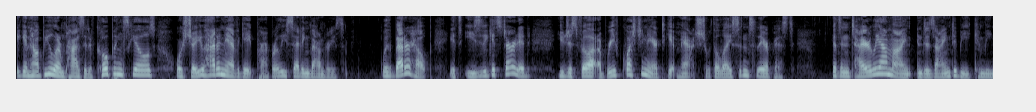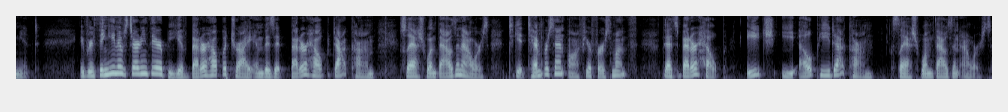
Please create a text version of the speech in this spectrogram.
It can help you learn positive coping skills or show you how to navigate properly setting boundaries. With BetterHelp, it's easy to get started. You just fill out a brief questionnaire to get matched with a licensed therapist. It's entirely online and designed to be convenient. If you're thinking of starting therapy, give BetterHelp a try and visit betterhelp.com slash 1000 hours to get 10% off your first month. That's betterhelp, H-E-L-P dot com slash 1000 hours.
